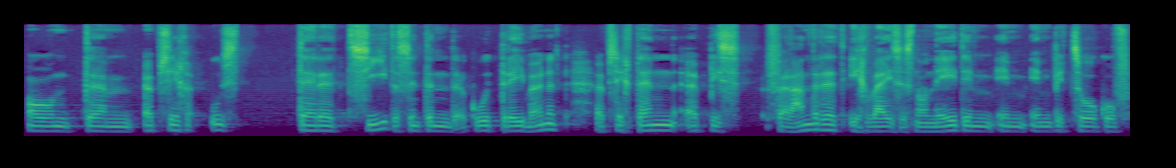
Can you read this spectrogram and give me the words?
Und ähm, ob sich aus dieser Zeit, das sind dann gut drei Monate, ob sich dann etwas verändert, ich weiß es noch nicht im, im, im Bezug auf,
